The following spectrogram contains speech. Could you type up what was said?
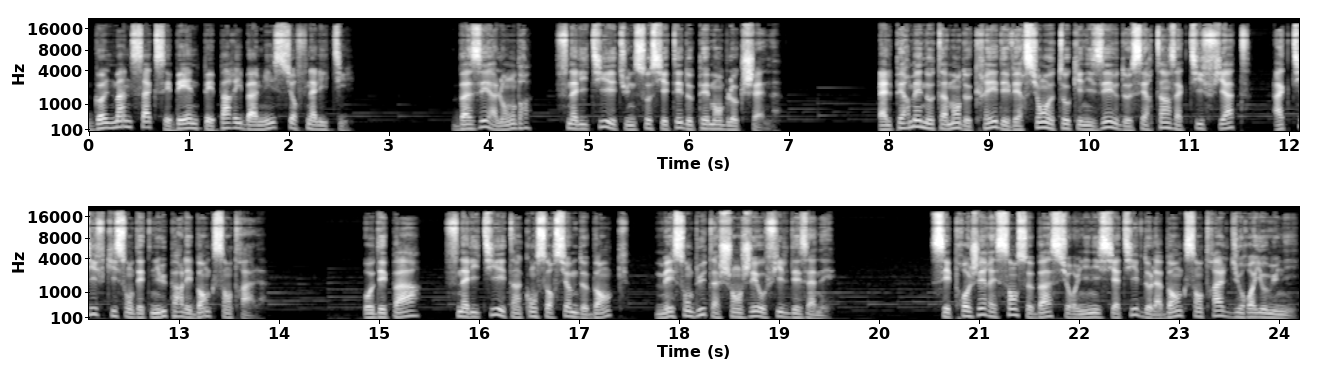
Goldman Sachs et BNP Paribas misent sur Fnality. Basée à Londres, Fnality est une société de paiement blockchain. Elle permet notamment de créer des versions tokenisées de certains actifs fiat, actifs qui sont détenus par les banques centrales. Au départ, Fnality est un consortium de banques, mais son but a changé au fil des années. Ces projets récents se basent sur une initiative de la Banque centrale du Royaume-Uni.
